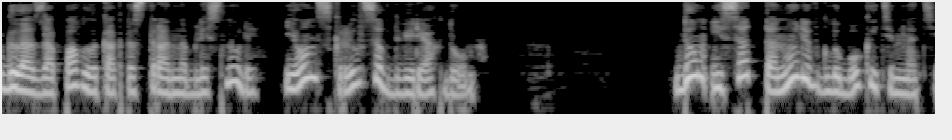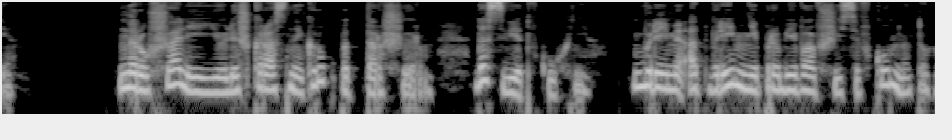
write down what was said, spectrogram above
Глаза Павла как-то странно блеснули, и он скрылся в дверях дома. Дом и сад тонули в глубокой темноте. Нарушали ее лишь красный круг под торшером, да свет в кухне, время от времени пробивавшийся в комнату,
